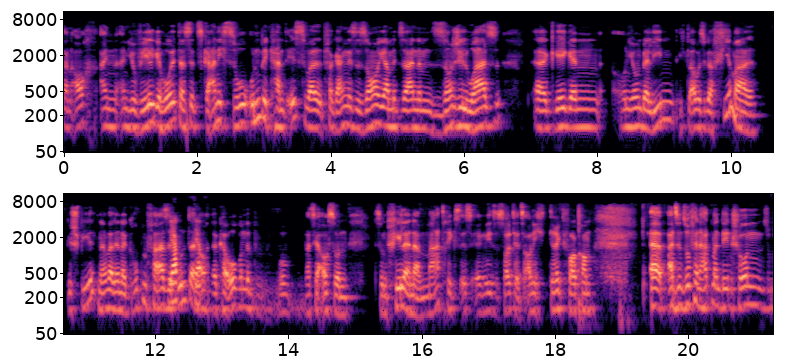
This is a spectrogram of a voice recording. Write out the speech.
dann auch ein, ein Juwel geholt, das jetzt gar nicht so unbekannt ist, weil vergangene Saison ja mit seinem Saint-Gilloise äh, gegen Union Berlin, ich glaube sogar viermal gespielt, ne? weil in der Gruppenphase ja, und dann ja. auch in der K.O.-Runde, was ja auch so ein, so ein Fehler in der Matrix ist, irgendwie, das sollte jetzt auch nicht direkt vorkommen. Äh, also insofern hat man den schon so,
